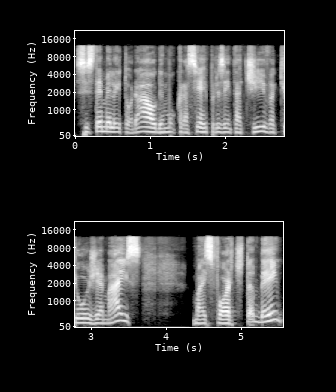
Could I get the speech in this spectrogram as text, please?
sistema eleitoral, democracia representativa, que hoje é mais, mais forte também,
